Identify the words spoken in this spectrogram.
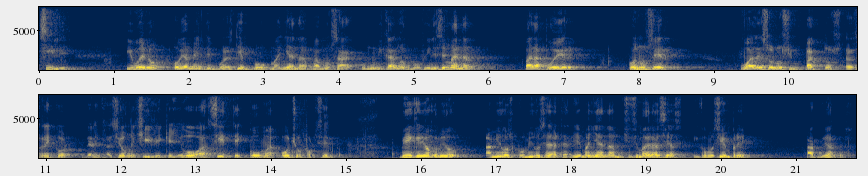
Chile. Y bueno, obviamente por el tiempo, mañana vamos a comunicarnos como fin de semana para poder conocer cuáles son los impactos, el récord de la inflación en Chile que llegó a 7,8%. Bien, querido conmigo, amigos, conmigo será hasta el día de mañana. Muchísimas gracias y como siempre, a cuidarnos.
